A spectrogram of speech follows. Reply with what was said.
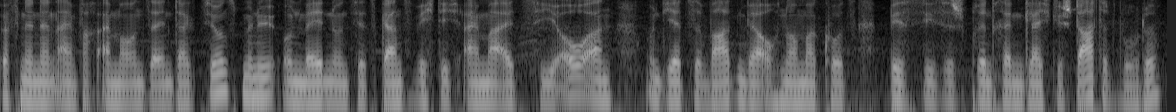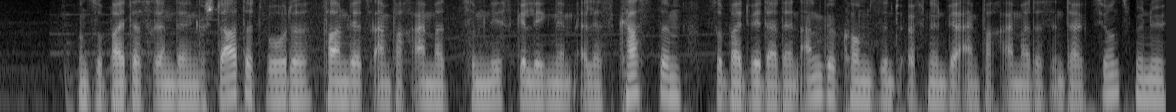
öffnen dann einfach einmal unser Interaktionsmenü und melden uns jetzt ganz wichtig einmal als CEO an. Und jetzt warten wir auch nochmal kurz, bis dieses Sprintrennen gleich gestartet wurde. Und sobald das Rennen dann gestartet wurde, fahren wir jetzt einfach einmal zum nächstgelegenen LS Custom. Sobald wir da dann angekommen sind, öffnen wir einfach einmal das Interaktionsmenü,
